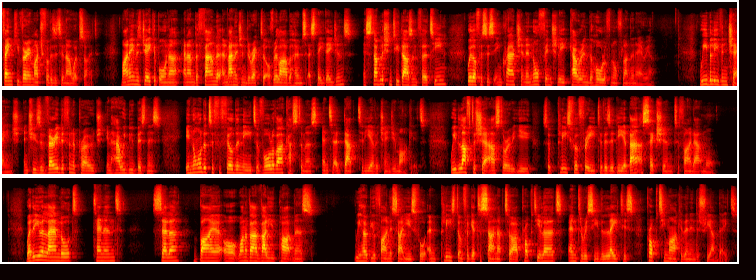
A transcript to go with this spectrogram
Thank you very much for visiting our website. My name is Jacob Orner and I'm the founder and managing director of Reliable Homes Estate Agents, established in 2013 with offices in Crouch and North Finchley covering the whole of North London area. We believe in change and choose a very different approach in how we do business in order to fulfill the needs of all of our customers and to adapt to the ever-changing market. We'd love to share our story with you, so please feel free to visit the About Us section to find out more. Whether you're a landlord, tenant, seller, buyer, or one of our valued partners, we hope you'll find this site useful and please don't forget to sign up to our property alerts and to receive the latest property market and industry updates.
